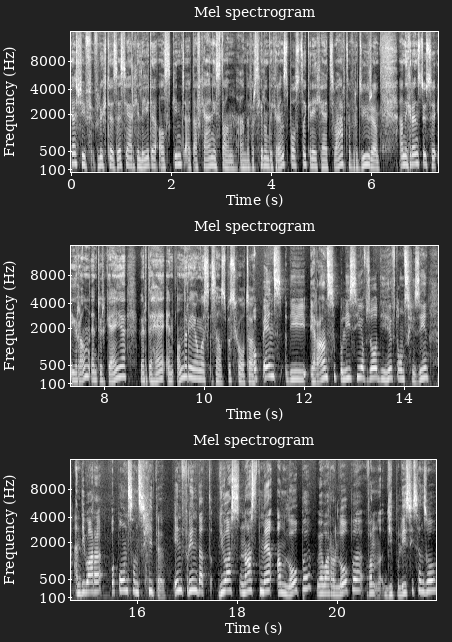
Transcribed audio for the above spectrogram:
Kashif vluchtte zes jaar geleden als kind uit Afghanistan. Aan de verschillende grensposten kreeg hij het zwaar te verduren. Aan de grens tussen Iran en Turkije werden hij en andere jongens zelfs beschoten. Opeens, die Iraanse politie of zo, die heeft ons gezien en die waren op ons aan het schieten. Eén vriend dat, die was naast mij aan lopen. Wij waren lopen van die polities en zo.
